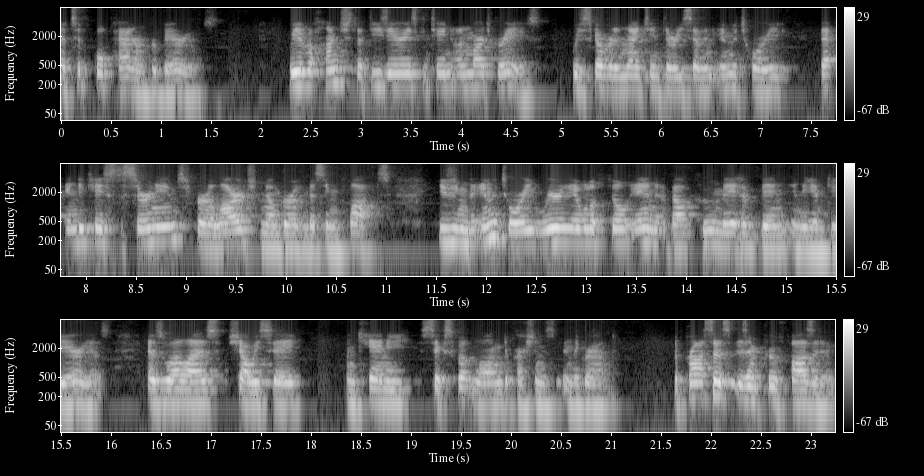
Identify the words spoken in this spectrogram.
a typical pattern for burials. We have a hunch that these areas contain unmarked graves. We discovered a 1937 inventory that indicates the surnames for a large number of missing plots. Using the inventory, we were able to fill in about who may have been in the empty areas, as well as, shall we say, uncanny six foot long depressions in the ground. The process isn't proof positive.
